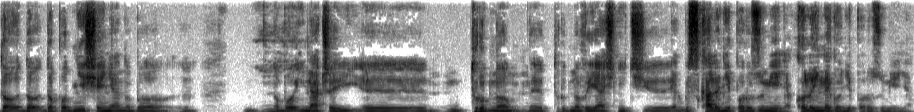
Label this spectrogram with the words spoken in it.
do, do, do podniesienia, no bo, no bo inaczej e, trudno, trudno wyjaśnić jakby skalę nieporozumienia, kolejnego nieporozumienia,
